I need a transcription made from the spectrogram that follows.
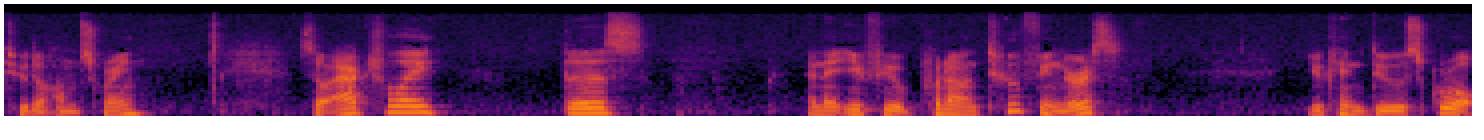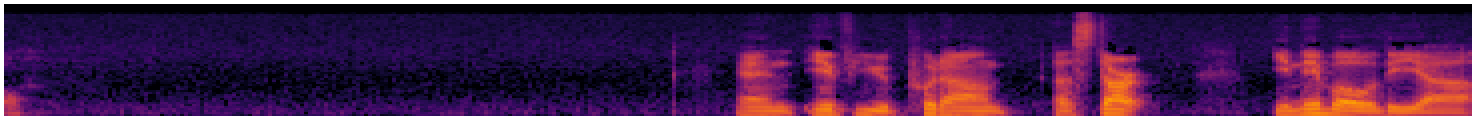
to the home screen so actually, this, and then if you put on two fingers, you can do scroll. And if you put on a start, enable the uh,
